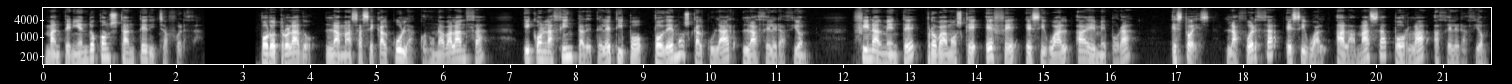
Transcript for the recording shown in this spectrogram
manteniendo constante dicha fuerza. Por otro lado, la masa se calcula con una balanza y con la cinta de teletipo podemos calcular la aceleración. Finalmente, probamos que F es igual a m por a, esto es, la fuerza es igual a la masa por la aceleración.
